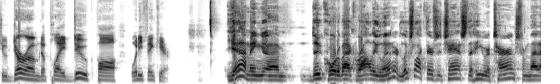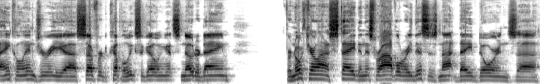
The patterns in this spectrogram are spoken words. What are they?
to Durham to play Duke. Paul, what do you think here? Yeah, I mean, um, Duke quarterback Riley Leonard looks like there's a chance that he returns from that ankle injury uh, suffered a couple of weeks ago against Notre Dame. For North Carolina State in this rivalry, this is not Dave Doeren's uh,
